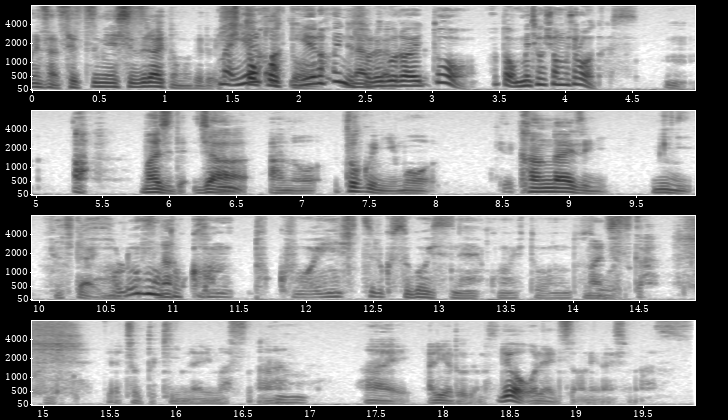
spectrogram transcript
お姉さん説明しづらいと思うけど、まあ、一言言える範囲でそれぐい。らいと、あとめちゃくちゃ面白かったです。うん。あ、マジで？じゃあ、あの、特にもう考えずに見に行きたいも春。本監督は演出力すごいですね。この人は本当すごい。マジですか。じゃあちょっと気になりますな。うんはい。ありがとうございます。では、オレンジさんお願いします。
